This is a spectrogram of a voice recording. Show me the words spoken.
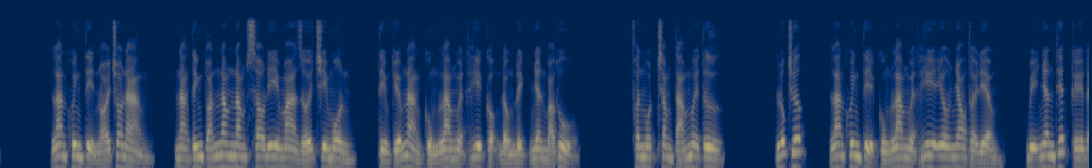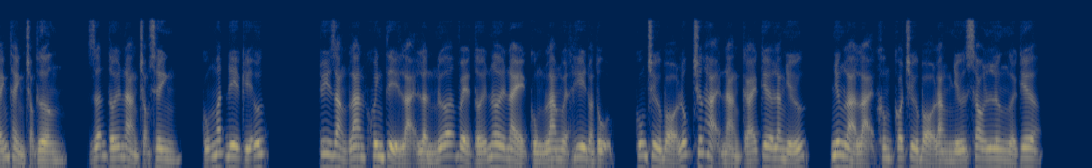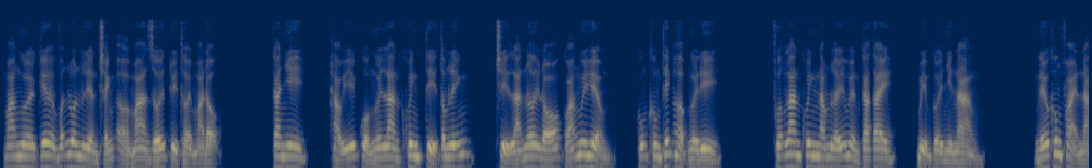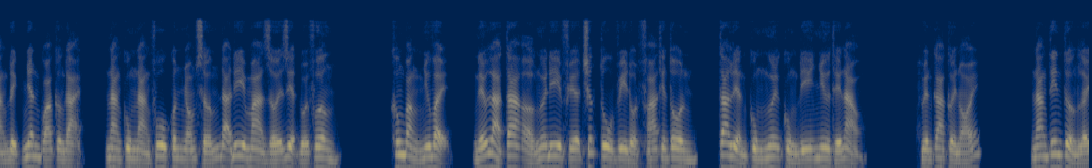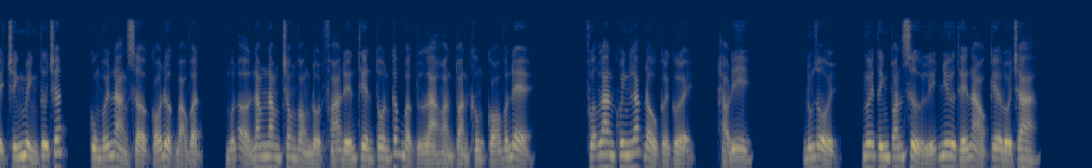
Lan Khuynh tỷ nói cho nàng, nàng tính toán 5 năm sau đi ma giới chi môn, tìm kiếm nàng cùng Lam Nguyệt Hy cộng đồng địch nhân báo thủ. Phần 184 Lúc trước, Lan Khuynh tỷ cùng Lam Nguyệt Hy yêu nhau thời điểm, bị nhân thiết kế đánh thành trọng thương, dẫn tới nàng trọng sinh, cũng mất đi ký ức. Tuy rằng Lan Khuynh tỷ lại lần nữa về tới nơi này cùng Lam Nguyệt Hy đoàn tụ, cũng trừ bỏ lúc trước hại nàng cái kia lăng nhứ, nhưng là lại không có trừ bỏ lăng nhứ sau lưng người kia. Mà người kia vẫn luôn liền tránh ở ma giới tùy thời mà động. Ca nhi, hảo ý của ngươi Lan Khuynh tỷ tâm lĩnh, chỉ là nơi đó quá nguy hiểm, cũng không thích hợp ngươi đi. Phượng Lan Khuynh nắm lấy huyền ca tay, mỉm cười nhìn nàng. Nếu không phải nàng địch nhân quá cường đại, nàng cùng nàng phu quân nhóm sớm đã đi ma giới diệt đối phương. Không bằng như vậy, nếu là ta ở ngươi đi phía trước tu vi đột phá thiên tôn, ta liền cùng ngươi cùng đi như thế nào? Huyền ca cười nói. Nàng tin tưởng lấy chính mình tư chất, cùng với nàng sở có được bảo vật, muốn ở 5 năm trong vòng đột phá đến thiên tôn cấp bậc là hoàn toàn không có vấn đề. Phượng Lan Khuynh lắc đầu cười cười, hảo đi. Đúng rồi, ngươi tính toán xử lý như thế nào kia đối cha.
